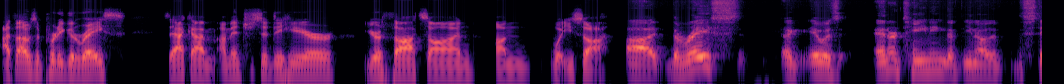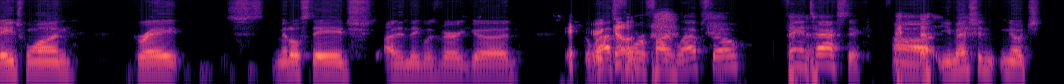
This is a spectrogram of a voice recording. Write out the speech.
I thought it was a pretty good race. Zac, I'm I'm interested to hear your thoughts on on what you saw. Uh, the race, uh, it was entertaining. The you know the, the stage one, great. Middle stage, I didn't think was very good. The last four or five laps, though, fantastic. Uh, you mentioned, you know, Ch-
